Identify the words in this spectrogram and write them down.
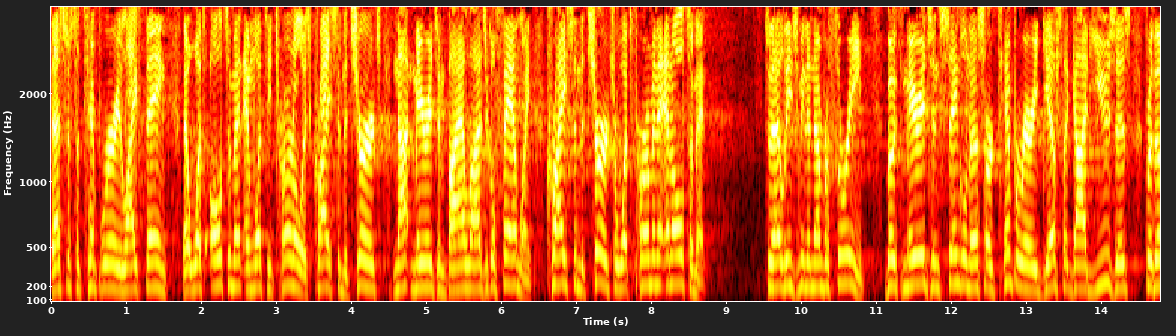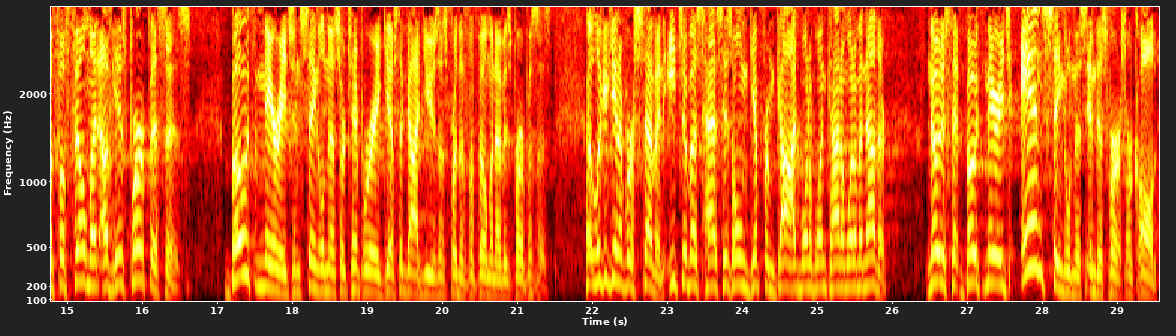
That's just a temporary life thing. That what's ultimate and what's eternal is Christ and the church, not marriage and biological family. Christ and the church are what's permanent and ultimate. So that leads me to number three. Both marriage and singleness are temporary gifts that God uses for the fulfillment of his purposes. Both marriage and singleness are temporary gifts that God uses for the fulfillment of his purposes. Now look again at verse seven. Each of us has his own gift from God, one of one kind and one of another. Notice that both marriage and singleness in this verse are called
